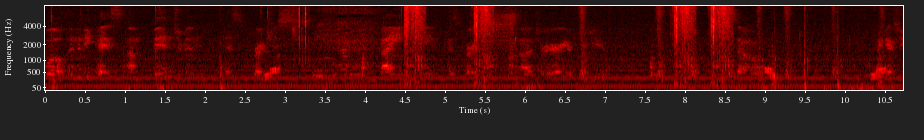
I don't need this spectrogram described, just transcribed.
Well, in any case, um, Benjamin has purchased, Benjamin has purchased uh, Terraria for you. So, I guess you're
